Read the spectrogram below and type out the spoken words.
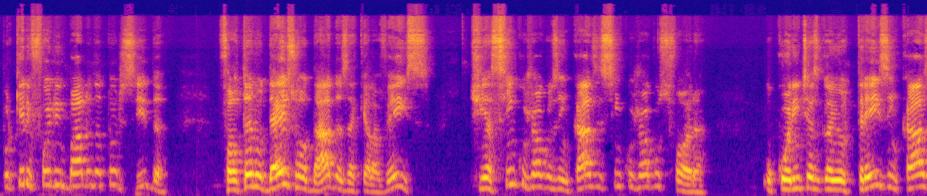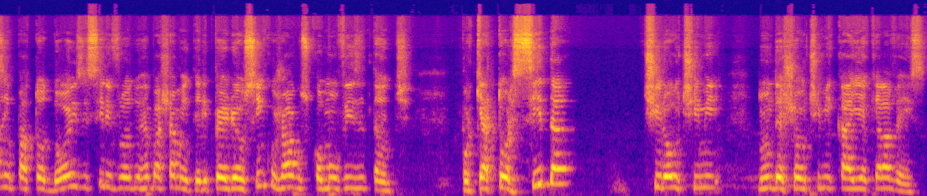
porque ele foi no embalo da torcida. Faltando 10 rodadas aquela vez, tinha cinco jogos em casa e cinco jogos fora. O Corinthians ganhou três em casa, empatou dois e se livrou do rebaixamento. Ele perdeu cinco jogos como visitante, porque a torcida tirou o time, não deixou o time cair aquela vez.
